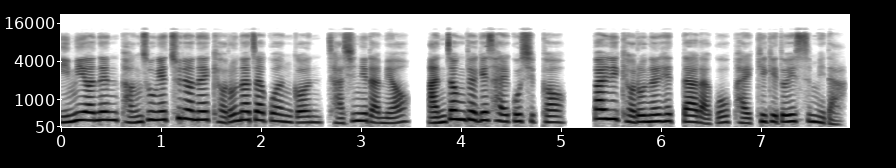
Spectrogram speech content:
이미연은 방송에 출연해 결혼하자고 한 건 자신이라며 안정되게 살고 싶어 빨리 결혼을 했다라고 밝히기도 했습니다.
